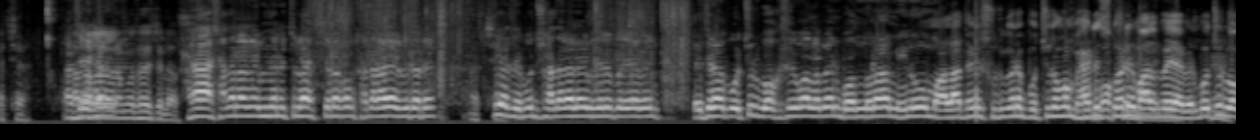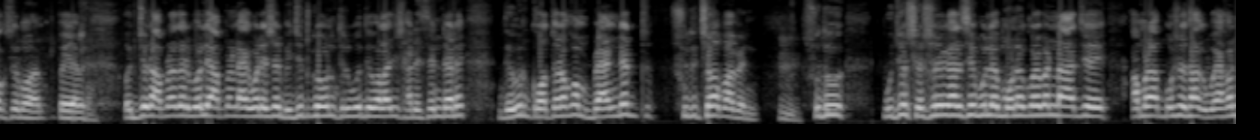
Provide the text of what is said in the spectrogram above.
আচ্ছা। আচ্ছা, মধ্যে চলে হ্যাঁ সাদা লালের ভিতরে চলে আসছে এরকম সাদা লালের ভিতরে। ঠিক আছে প্রচুর সাদা লালের ভিতরে পেয়ে যাবেন। এছাড়া প্রচুর বক্সের মাল পাবেন বন্দনা মিনু মালা থেকে শুরু করে প্রচুর রকম ভ্যারাইটিস করে মাল পেয়ে যাবেন প্রচুর বক্সের মাল পেয়ে যাবেন। ওর জন্য আপনাদের বলি আপনারা একবার এসে ভিজিট করুন তিরুপতি বালাজি শাড়ি সেন্টারে দেখুন কত রকম ব্র্যান্ডেড সুতি ছোঁয়া পাবেন। শুধু পুজো শেষ হয়ে গেছে বলে মনে করবেন না যে আমরা বসে থাকব। এখন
